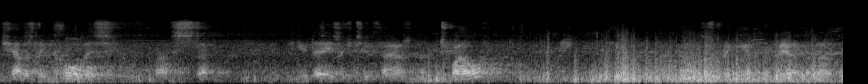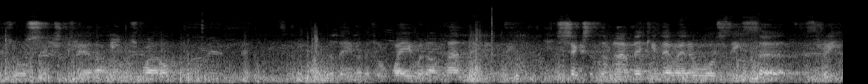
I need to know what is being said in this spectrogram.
Chaddesley Corbett last uh, few days of 2012. Just bringing up the rear at the moment, there's all six clear that one as well. I believe a little wayward on landing. Six of them now making their way towards the third, the three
